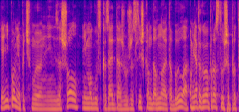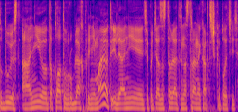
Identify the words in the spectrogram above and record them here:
я не помню, почему он мне не зашел. Не могу сказать даже, уже слишком давно это было. У меня такой вопрос, слушай, про Todoist. А они вот оплату в рублях принимают или они, типа, тебя заставляют иностранной карточкой платить?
